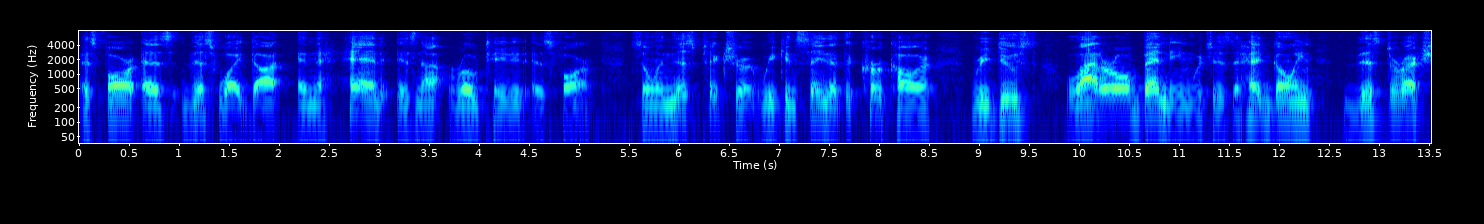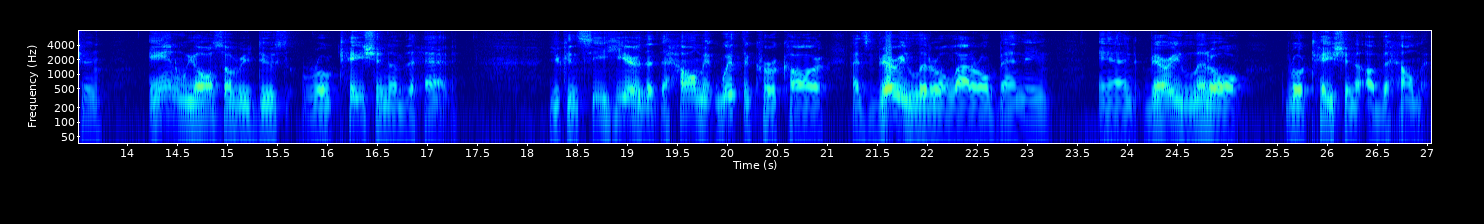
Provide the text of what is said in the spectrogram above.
as far as this white dot and the head is not rotated as far. So in this picture, we can say that the Kerr collar reduced lateral bending, which is the head going this direction, and we also reduced rotation of the head. You can see here that the helmet with the Kerr collar has very little lateral bending and very little rotation of the helmet.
